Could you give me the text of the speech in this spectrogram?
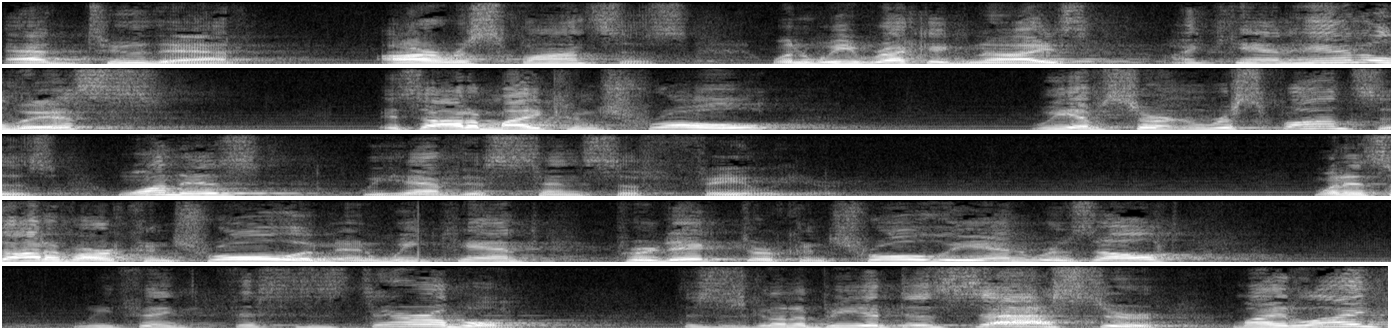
Add to that our responses. When we recognize, I can't handle this, it's out of my control, we have certain responses. One is we have this sense of failure. When it's out of our control and, and we can't predict or control the end result, we think, this is terrible. This is going to be a disaster. My life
